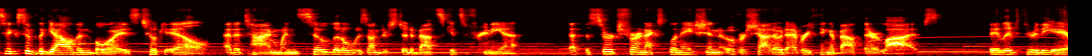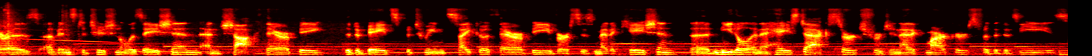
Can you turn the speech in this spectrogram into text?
Six of the Galvin boys took ill at a time when so little was understood about schizophrenia that the search for an explanation overshadowed everything about their lives. They lived through the eras of institutionalization and shock therapy, the debates between psychotherapy versus medication, the needle in a haystack search for genetic markers for the disease,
